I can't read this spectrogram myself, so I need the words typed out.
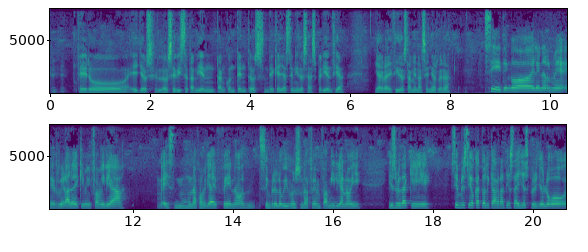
pero ellos los he visto también tan contentos de que hayas tenido esa experiencia y agradecidos también al Señor, ¿verdad? Sí, tengo el enorme regalo de que mi familia es una familia de fe, ¿no? Siempre lo vivimos una fe en familia, ¿no? Y, y es verdad que siempre he sido católica gracias a ellos, pero yo luego,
